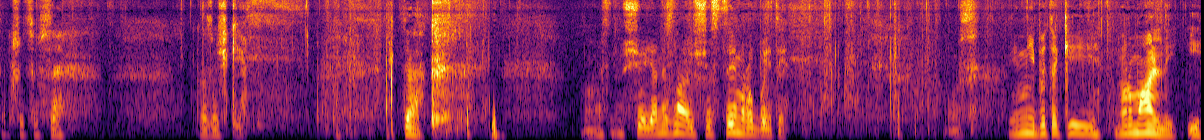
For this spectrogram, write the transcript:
Так що це все казочки. Так. Ось, ну що, я не знаю, що з цим робити. Ось. Він ніби такий нормальний і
